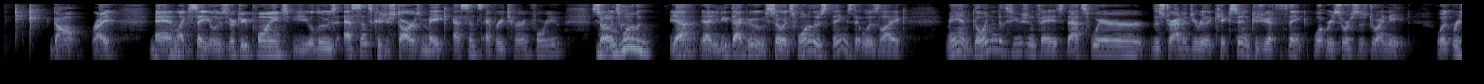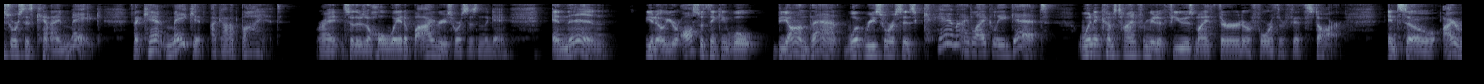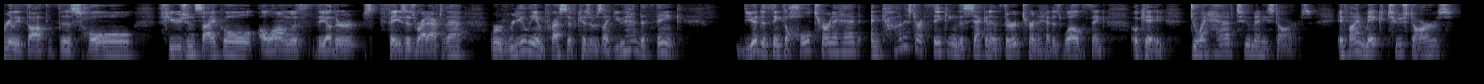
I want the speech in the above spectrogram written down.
gone, right? And like you mm-hmm. say, you lose victory points, you lose essence because your stars make essence every turn for you. So no it's one of the yeah, yeah, you need that goo. So it's one of those things that was like man, going into the fusion phase, that's where the strategy really kicks in because you have to think, what resources do I need? What resources can I make? If I can't make it, I gotta buy it, right? So there's a whole way to buy resources in the game. And then, you know, you're also thinking, well, beyond that, what resources can I likely get when it comes time for me to fuse my third or fourth or fifth star? And so I really thought that this whole fusion cycle, along with the other phases right after that, were really impressive because it was like you had to think, you had to think the whole turn ahead and kind of start thinking the second and third turn ahead as well to think, okay, do I have too many stars? If I make two stars,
